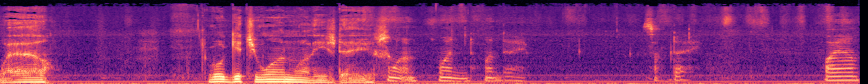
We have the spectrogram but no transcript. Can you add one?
Well, we'll get you one one of these days. One, one, one day. Someday. Well,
